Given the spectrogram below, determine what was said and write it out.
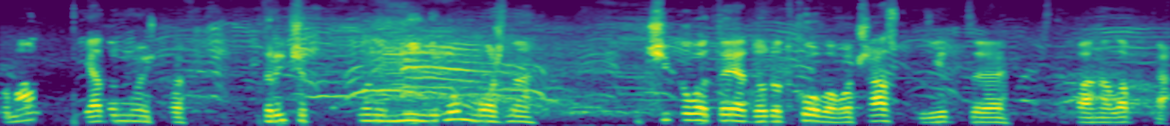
команд. Я думаю, що 3-4 хвилини мінімум можна очікувати додаткового часу від Степана Лапка.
